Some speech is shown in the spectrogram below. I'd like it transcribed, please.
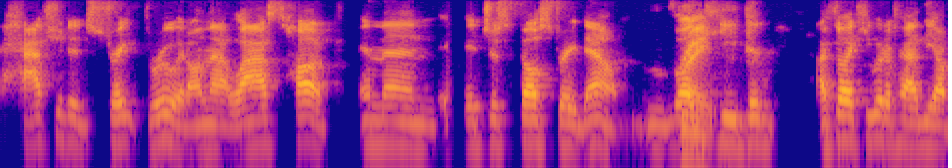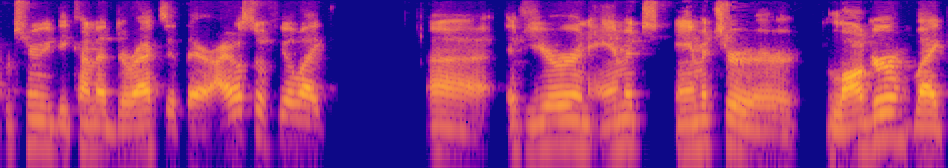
hatcheted straight through it on that last huck and then it just fell straight down. Like Right. he didn't I feel like he would have had the opportunity to kind of direct it there. I also feel like uh if you're an amateur amateur logger, like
